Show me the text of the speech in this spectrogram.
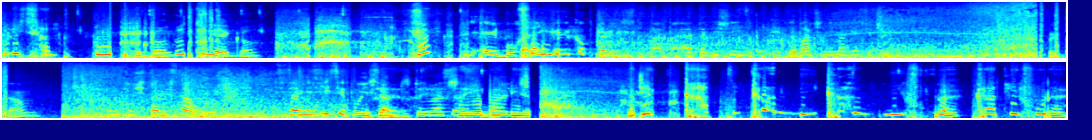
policjant. Lutuję go, lutuję go. Nie, Ej, i helikopter gdzieś a tak jeszcze nic... Zobacz, nie ma więcej Chodź tam? Co się tam stało? Ty, tam jest więcej policjantów, to nie ma sensu. Zajebali. Gdzie? Kradnij, kradnij, kradnij furę, kradnij furę.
